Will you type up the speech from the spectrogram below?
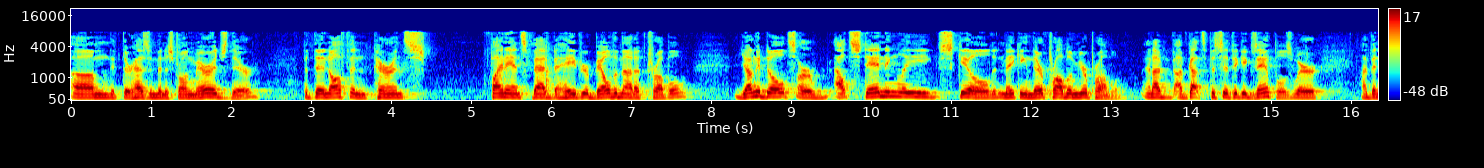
um, if there hasn't been a strong marriage there. But then often parents finance bad behavior, bail them out of trouble. Young adults are outstandingly skilled at making their problem your problem. And I've, I've got specific examples where I've been,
